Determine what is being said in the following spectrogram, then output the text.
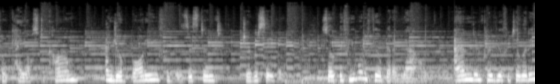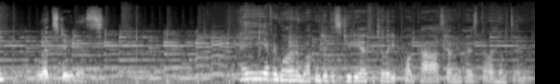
from chaos to calm and your body from resistant to receiving. So, if you want to feel better now and improve your fertility, let's do this. Hey everyone, and welcome to the Studio Fertility Podcast. I'm your host, Bella Hilton.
